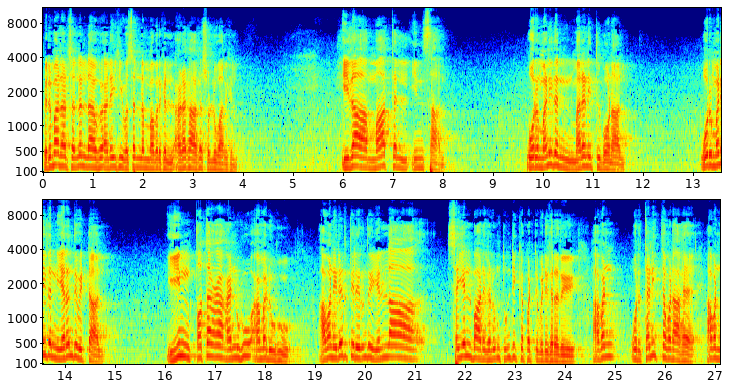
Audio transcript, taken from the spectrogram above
பெருமானார் சல்லல்லாஹு அலைஹி வசல்லம் அவர்கள் அழகாக சொல்லுவார்கள். இதா மாத்தல் இன்சான். ஒரு மனிதன் மரணித்து போனால் ஒரு மனிதன் இறந்து விட்டால் இன் கொத்தக அன்ஹு அமலுஹு. அவனிடத்திலிருந்து எல்லா செயல்பாடுகளும் துண்டிக்கப்பட்டு விடுகிறது. அவன் ஒரு தனித்தவனாக அவன்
